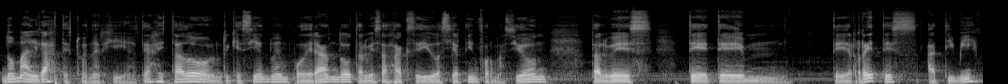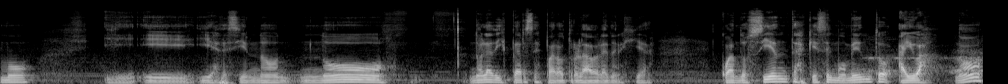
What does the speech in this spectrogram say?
no malgastes tu energía. Te has estado enriqueciendo, empoderando, tal vez has accedido a cierta información, tal vez te, te, retes a ti mismo y, y, es decir, no, no, no la disperses para otro lado la energía cuando sientas que es el momento, ahí va, ¿no?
